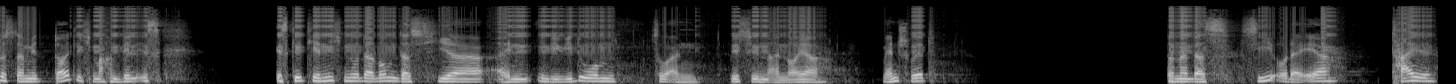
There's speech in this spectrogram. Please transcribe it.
Paulus damit deutlich machen will, ist, es geht hier nicht nur darum, dass hier ein Individuum so ein bisschen ein neuer Mensch wird, sondern dass sie oder er Teil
